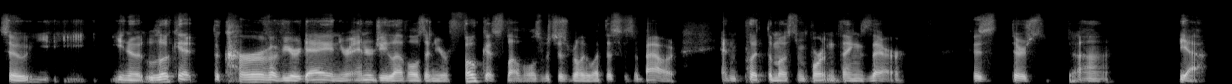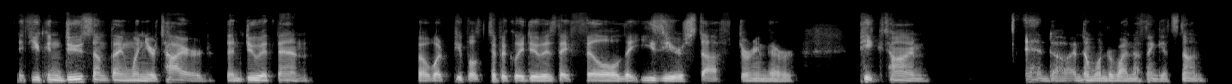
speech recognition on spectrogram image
So, you know, look at the curve of your day and your energy levels and your focus levels, which is really what this is about, and put the most important things there. Because there's, uh, yeah, if you can do something when you're tired, then do it then. But what people typically do is they fill the easier stuff during their peak time, and uh, and then wonder why nothing gets done.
